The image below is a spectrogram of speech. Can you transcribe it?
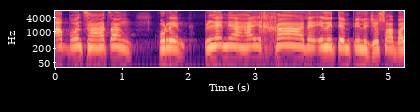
a bontshahatsang hore plan ya hae kgale e le teng pele jesu a ba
